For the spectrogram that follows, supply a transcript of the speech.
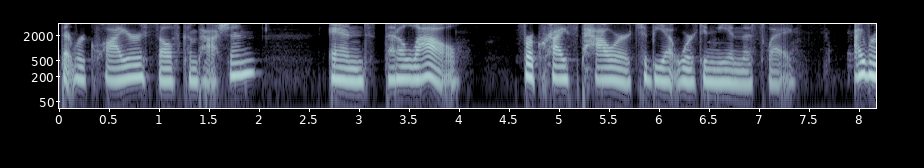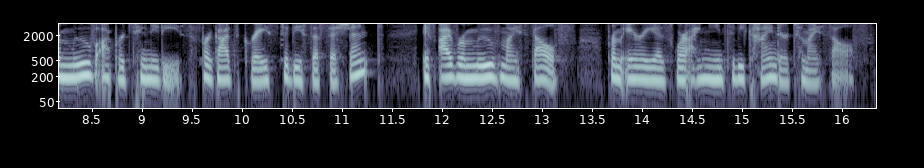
that require self compassion and that allow for Christ's power to be at work in me in this way. I remove opportunities for God's grace to be sufficient if I remove myself from areas where I need to be kinder to myself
